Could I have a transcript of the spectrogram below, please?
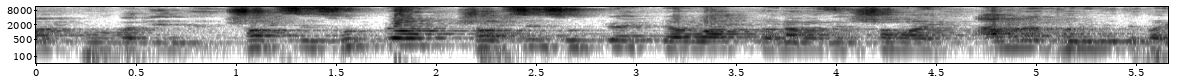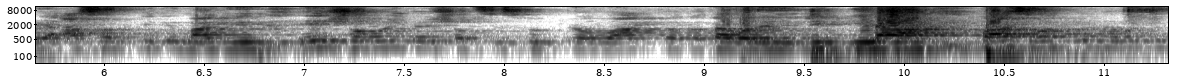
মাকতুবাতিন সবচেয়ে ছোট্ট সবচেয়ে ছোট্ট একটা ওয়াক্ত নামাজের সময় আমরা ধরে নিতে পারি আসর থেকে মাগরিব। এই সময়টাই সবচেয়ে ছোট্ট ওয়াক্ত, কথা বলেন ঠিক কিনা? পাঁচ ওয়াক্ত নামাজের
